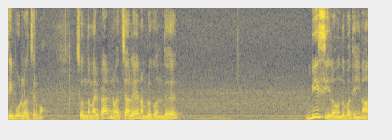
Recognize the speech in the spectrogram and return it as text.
சி போர்டில் வச்சுருப்போம். ஸோ இந்த மாதிரி பேட்டர்ன் வச்சாலே நம்மளுக்கு வந்து பிசியில் வந்து பார்த்திங்கன்னா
